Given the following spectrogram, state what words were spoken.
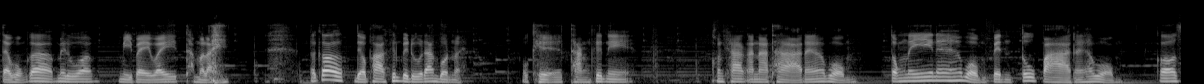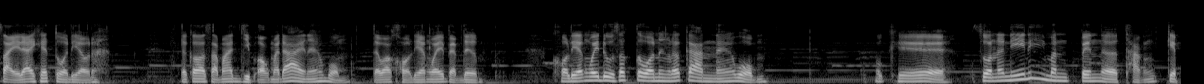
แต่ผมก็ไม่รู้ว่ามีไปไว้ทำอะไร แล้วก็เดี๋ยวพาขึ้นไปดูด้านบนหน่อย โอเค ทางขึ้นนี่ค่อนข้างอนาถานะครับผม ตรงนี้นะครับผมเป็นตู้ปลานะครับผม ก็ใส่ได้แค่ตัวเดียวนะ แล้วก็สามารถหยิบออกมาได้นะครับผม แต่ว่าขอเลี้ยงไว้แบบเดิม ขอเลี้ยงไว้ดูสักตัวหนึ่งแล้วกันนะครับผม โอเค ส่วนอันนี้นี่มันเป็นเอ่อถังเก็บ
